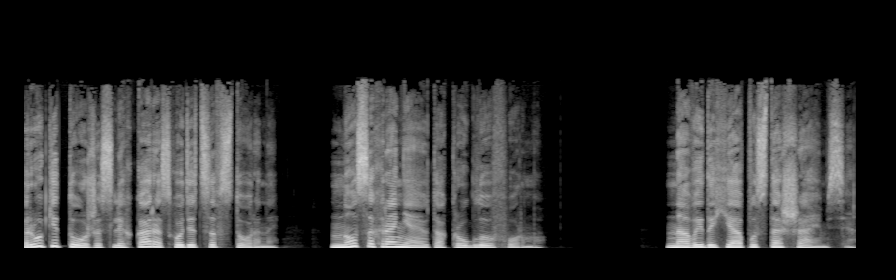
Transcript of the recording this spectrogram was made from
Руки тоже слегка расходятся в стороны, но сохраняют округлую форму. На выдохе опустошаемся,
